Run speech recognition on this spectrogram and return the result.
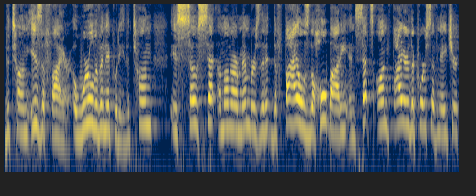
the tongue is a fire, a world of iniquity. The tongue is so set among our members that it defiles the whole body and sets on fire the course of nature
